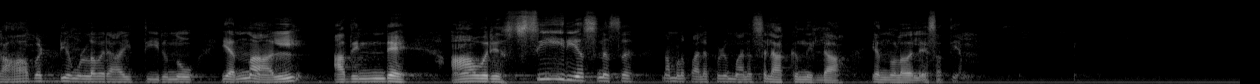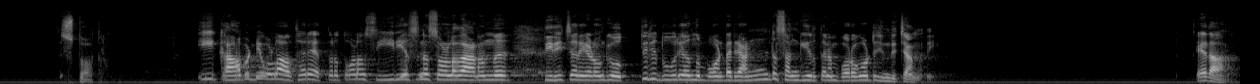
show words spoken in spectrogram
കാപഡ്യമുള്ളവരായിത്തീരുന്നു എന്നാൽ അതിന്റെ ആ ഒരു സീരിയസ്നെസ് നമ്മൾ പലപ്പോഴും മനസ്സിലാക്കുന്നില്ല എന്നുള്ളതല്ലേ സത്യം. സ്തോത്രം. ഈ കാപട്യമുള്ള അധരം എത്രത്തോളം സീരിയസ്നെസ് ഉള്ളതാണെന്ന് തിരിച്ചറിയണമെങ്കിൽ ഒത്തിരി ദൂരെ ഒന്നും പോകേണ്ട. രണ്ട് സങ്കീർത്തനം പുറകോട്ട് ചിന്തിച്ചാൽ മതി. ഏതാ?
